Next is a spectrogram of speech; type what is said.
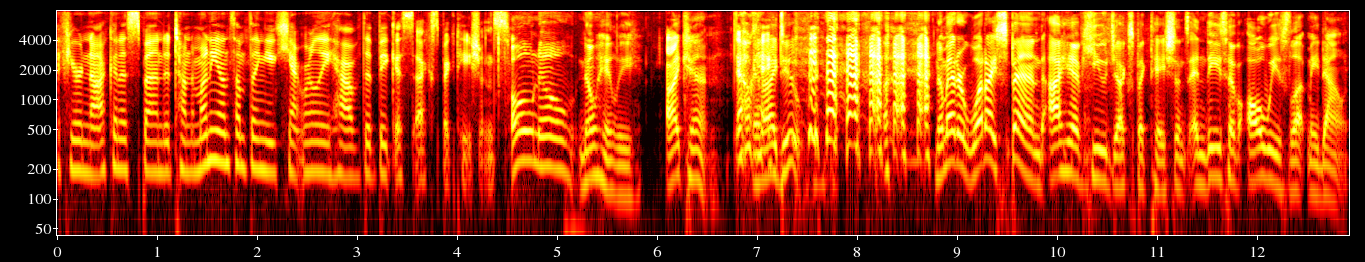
if you're not going to spend a ton of money on something, you can't really have the biggest expectations. Oh, no, no, Haley. I can. Okay. And I do. no matter what I spend, I have huge expectations, and these have always let me down.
